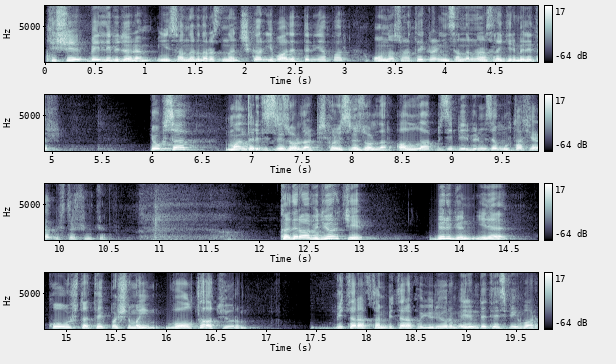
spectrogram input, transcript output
Kişi belli bir dönem insanların arasından çıkar, ibadetlerini yapar. Ondan sonra tekrar insanların arasına girmelidir. Yoksa mantalitesini zorlar, psikolojisini zorlar. Allah bizi birbirimize muhtaç yaratmıştır çünkü. Kadir abi diyor ki bir gün yine koğuşta tek başımayım. Volta atıyorum. Bir taraftan bir tarafa yürüyorum. Elimde tesbih var.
